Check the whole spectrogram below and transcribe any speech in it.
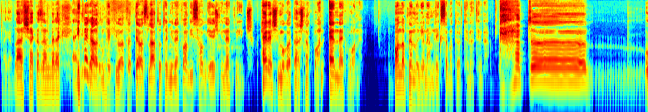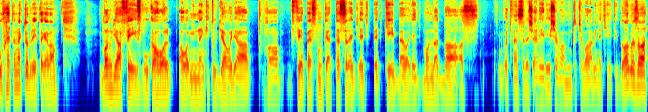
legalább lássák az emberek. Itt megállhatunk egy pillanatot, te azt látod, hogy minek van visszhangja és minek nincs. Heresi mogatásnak van, ennek van. Annak nem nagyon emlékszem a történetére. Hát, uh, hát ennek több rétege van. Van ugye a Facebook, ahol, ahol mindenki tudja, hogy a, ha fél perc munkát teszel egy, egy, egy képbe vagy egy mondatba, az 50-szeres elérése van, mint hogyha valamin egy hétig dolgozol.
